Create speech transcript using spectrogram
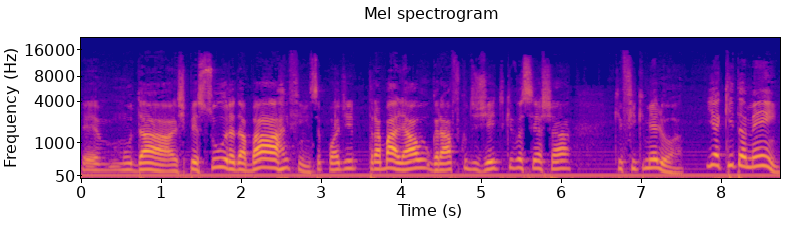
é, mudar a espessura da barra, enfim, você pode trabalhar o gráfico de jeito que você achar que fique melhor. E aqui também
